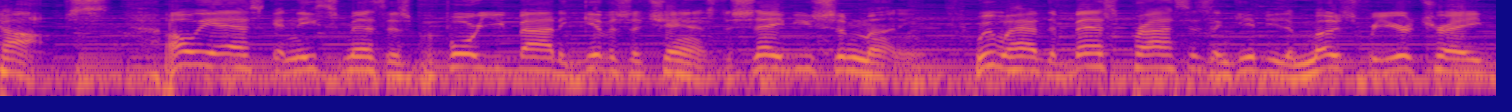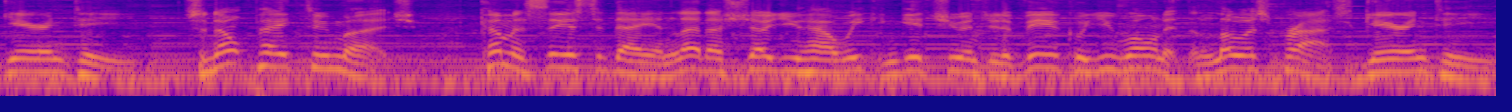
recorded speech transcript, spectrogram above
tops. All we ask at Neesmith is before you buy to give us a chance to save you some money. We will have the best prices and give you the most for your trade guaranteed. So don't pay too much. Come and see us today and let us show you how we can get you into the vehicle you want at the lowest price, guaranteed.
